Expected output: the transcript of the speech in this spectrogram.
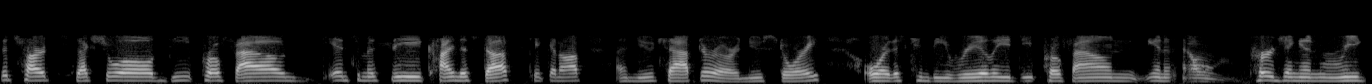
the charts, sexual, deep, profound, intimacy kind of stuff kicking off a new chapter or a new story, or this can be really deep, profound, you know, purging and re-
